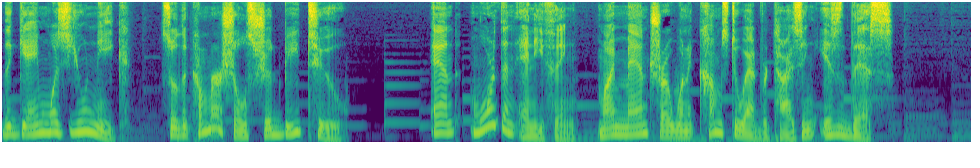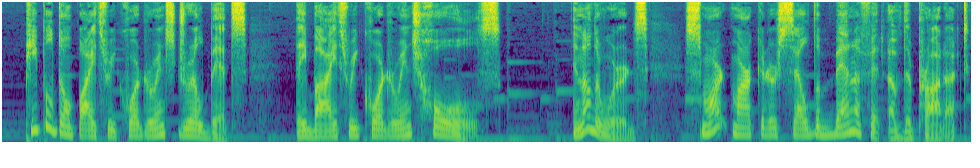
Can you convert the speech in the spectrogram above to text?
the game was unique, so the commercials should be too. And more than anything, my mantra when it comes to advertising is this People don't buy three quarter inch drill bits, they buy three quarter inch holes. In other words, smart marketers sell the benefit of the product,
